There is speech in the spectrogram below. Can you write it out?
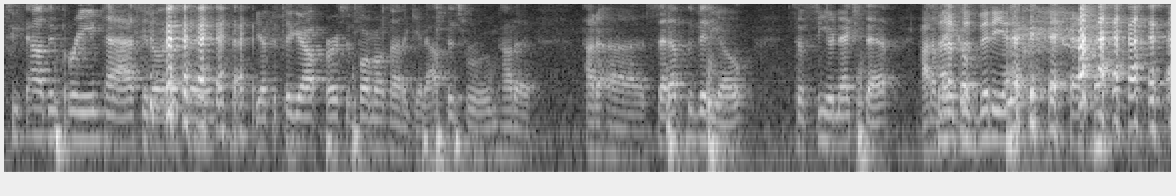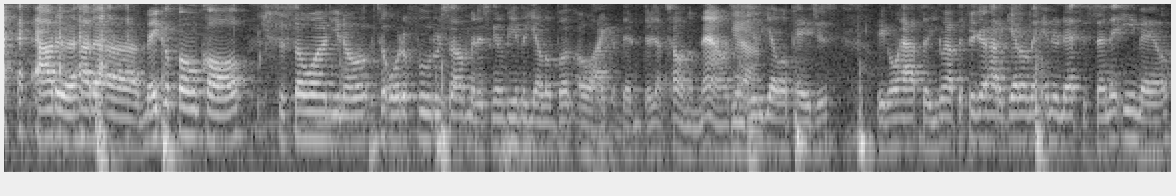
2003 pass, you know what I'm saying? You have to figure out first and foremost how to get out this room, how to how to uh, set up the video to see your next step, how to Set make up the a, video. how to how to uh, make a phone call to someone you know to order food or something, and it's gonna be in the yellow book. Oh, I they're, they're I'm telling them now. It's gonna be Yeah. in the yellow pages. You're gonna have to you're gonna have to figure out how to get on the internet to send an email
